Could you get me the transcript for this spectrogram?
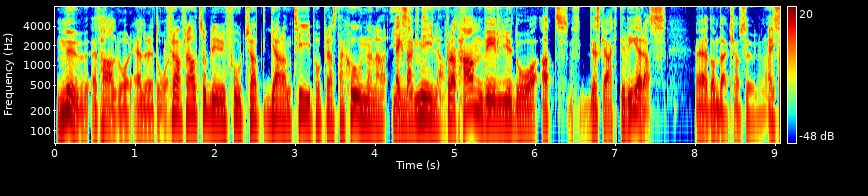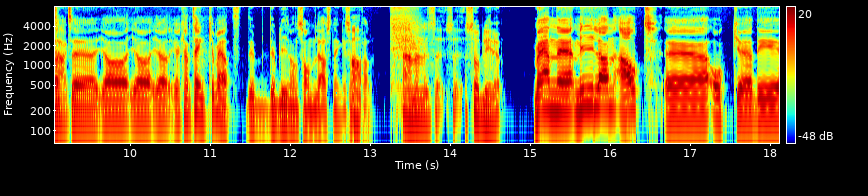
nu ett halvår eller ett år. Framförallt så blir det fortsatt garanti på prestationerna i Exakt, Milan. för att han vill ju då att det ska aktiveras, eh, de där klausulerna. Så Exakt. att, eh, jag, jag, jag, jag kan tänka mig att det, det blir någon sån lösning i så Ja. fall. Ja, men så, så, så blir det. Men eh, Milan out eh, och eh, det,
